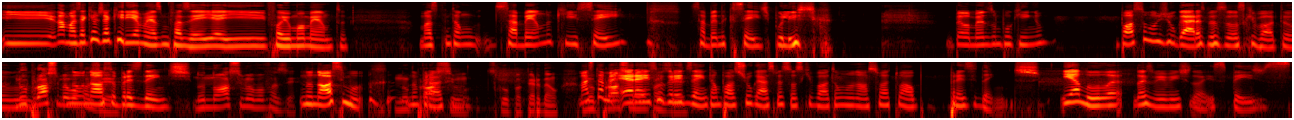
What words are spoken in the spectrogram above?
E. Não, mas é que eu já queria mesmo fazer, e aí foi o momento. Mas então, sabendo que sei, sabendo que sei de política, pelo menos um pouquinho, posso julgar as pessoas que votam No próximo eu vou no fazer. nosso presidente. No nosso eu vou fazer. No nosso? No, No próximo. próximo. Desculpa, perdão. Mas No também, era isso que eu queria dizer. Então posso julgar as pessoas que votam no nosso atual presidente. E a Lula 2022. Beijos.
